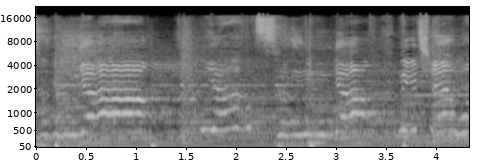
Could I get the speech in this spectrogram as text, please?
怎样？要怎样？你欠我。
